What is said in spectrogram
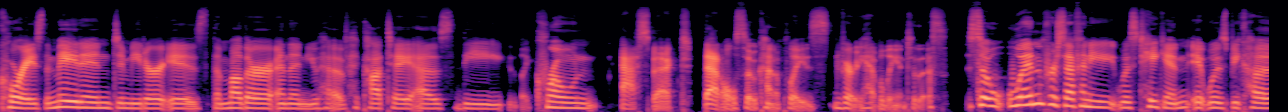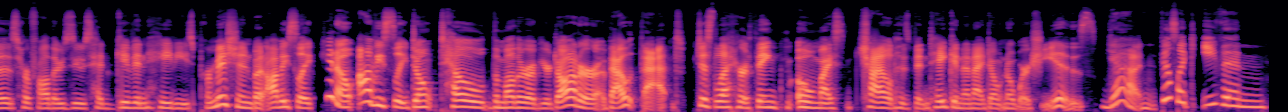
Kore is the maiden, Demeter is the mother, and then you have Hecate as the like crone aspect, that also kind of plays very heavily into this. So when Persephone was taken, it was because her father Zeus had given Hades permission, but obviously, you know, obviously don't tell the mother of your daughter about that. Just let her think, "Oh, my child has been taken and I don't know where she is." Yeah, and it feels like even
